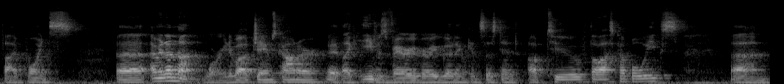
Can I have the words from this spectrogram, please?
five points. Uh, I mean, I'm not worried about James Conner. Like he was very, very good and consistent up to the last couple weeks, um,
